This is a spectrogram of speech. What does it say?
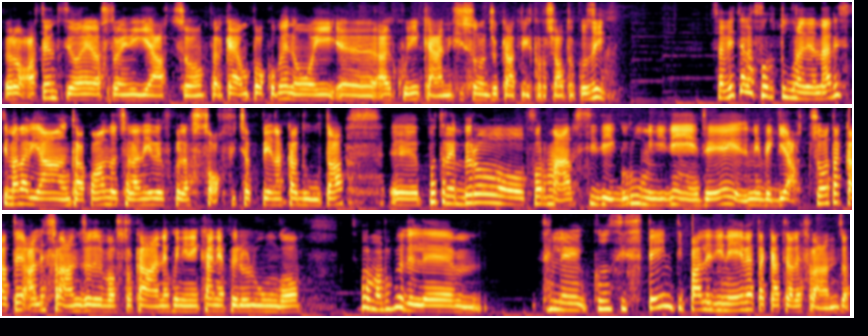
però attenzione ai lastroni di ghiaccio, perché un po' come noi eh, alcuni cani si sono giocati il crociato così. Se avete la fortuna di andare in settimana bianca quando c'è la neve, quella soffice appena caduta, eh, potrebbero formarsi dei grumi di neve, neve ghiaccio, attaccate alle frange del vostro cane, quindi nei cani a pelo lungo formano proprio delle, delle consistenti palle di neve attaccate alle frange.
